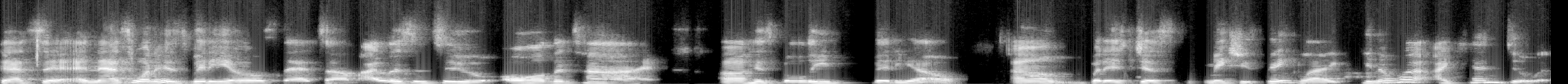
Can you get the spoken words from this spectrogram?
That's it. And that's one of his videos that um, I listen to all the time, uh, his belief video. Um, but it just makes you think like, you know what, I can do it.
